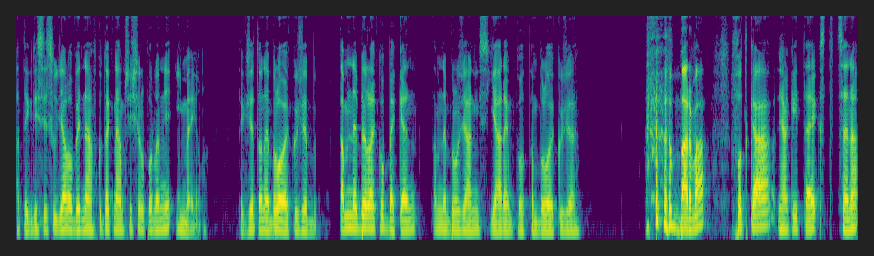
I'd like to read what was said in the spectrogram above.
a ty, když jsi udělal objednávku, tak nám přišel podle mě e-mail. Takže to nebylo jako, že tam nebyl jako backend, tam nebylo žádný CRM, tam bylo jako, že barva, fotka, nějaký text, cena.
